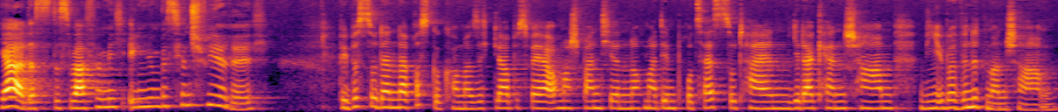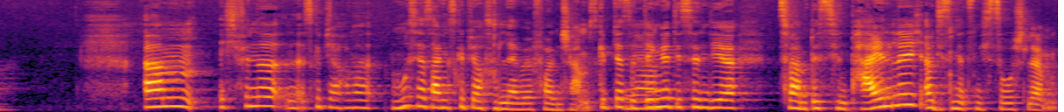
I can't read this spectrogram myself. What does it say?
ja, das, das war für mich irgendwie ein bisschen schwierig. Wie bist du denn da rausgekommen? Also ich glaube, es wäre ja auch mal spannend, hier nochmal den Prozess zu teilen. Jeder kennt Scham. Wie überwindet man Scham? Ähm, ich finde, es gibt ja auch immer, man muss ja sagen, es gibt ja auch so Level von Scham. Es gibt ja so ja. Dinge, die sind dir zwar ein bisschen peinlich, aber die sind jetzt nicht so schlimm.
